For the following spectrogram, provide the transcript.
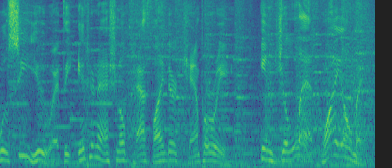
We'll see you at the International Pathfinder Camporee in Gillette, Wyoming.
